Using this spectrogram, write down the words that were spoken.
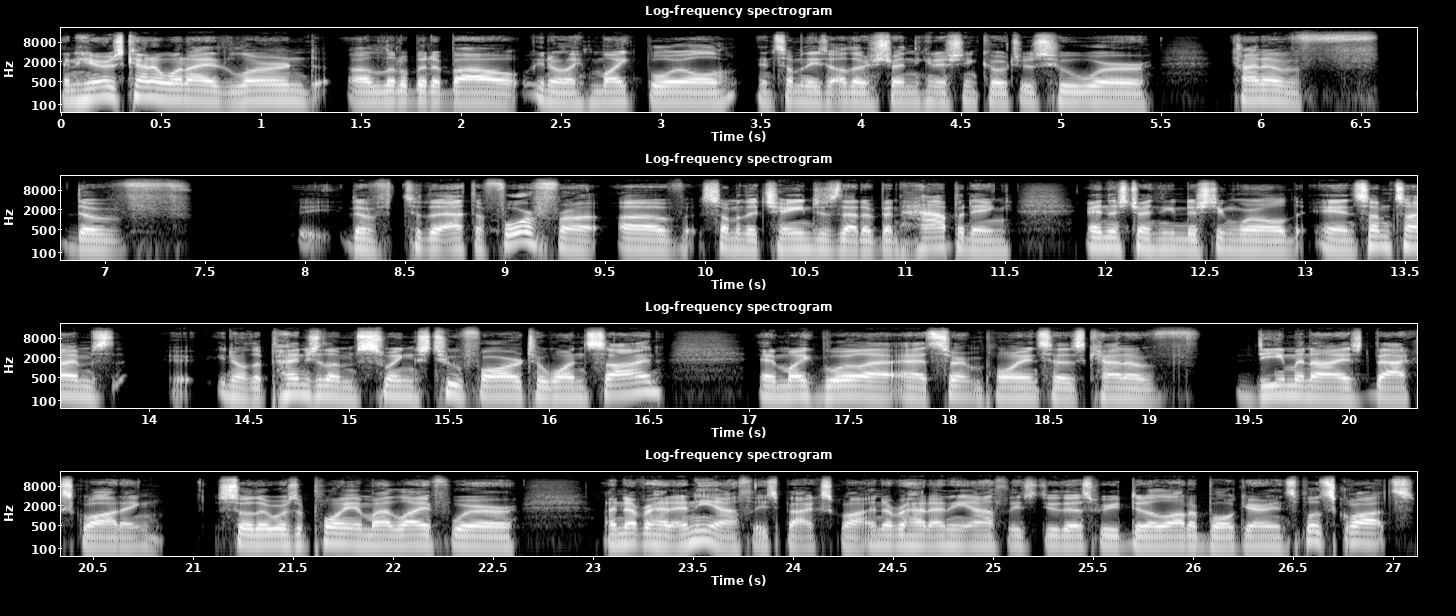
And here's kind of when I learned a little bit about, you know, like Mike Boyle and some of these other strength and conditioning coaches who were kind of the the to the at the forefront of some of the changes that have been happening in the strength and conditioning world. And sometimes, you know, the pendulum swings too far to one side. And Mike Boyle at, at certain points has kind of demonized back squatting so there was a point in my life where I never had any athletes back squat. I never had any athletes do this. We did a lot of Bulgarian split squats.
